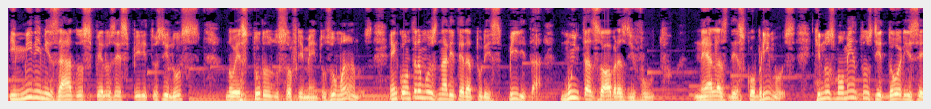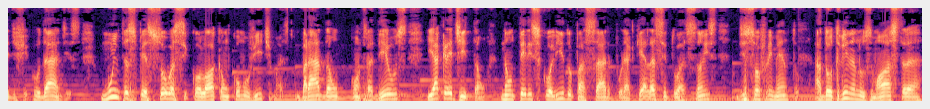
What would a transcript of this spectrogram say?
e minimizados pelos espíritos de luz. No estudo dos sofrimentos humanos, encontramos na literatura espírita muitas obras de vulto Nelas descobrimos que nos momentos de dores e dificuldades, muitas pessoas se colocam como vítimas, bradam contra Deus e acreditam não ter escolhido passar por aquelas situações de sofrimento. A doutrina nos mostra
